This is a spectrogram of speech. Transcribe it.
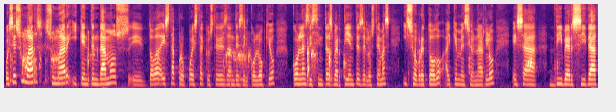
pues es sumar, sumar y que entendamos eh, toda esta propuesta que ustedes dan desde el coloquio con las distintas vertientes de los temas y sobre todo, hay que mencionarlo, esa diversidad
